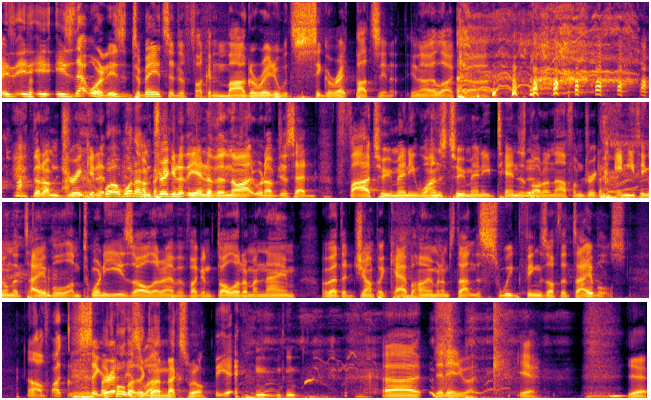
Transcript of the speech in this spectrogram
is, is is that what it is? To me, it's a fucking margarita with cigarette butts in it. You know, like uh, that I'm drinking it. Well, what I'm, I'm- drinking at the end of the night when I've just had far too many. One's too many. Ten's not enough. I'm drinking anything on the table. I'm 20 years old. I don't have a fucking dollar to my name. I'm about to jump a cab home and I'm starting to swig things off the tables. Oh fuck, I cigarette. call that the Glenn. Maxwell. Yeah. uh, but anyway, yeah. Yeah.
